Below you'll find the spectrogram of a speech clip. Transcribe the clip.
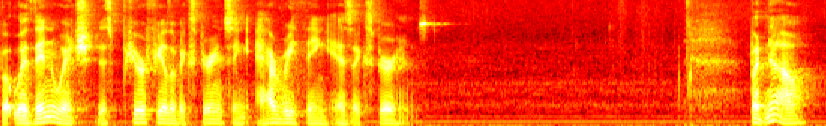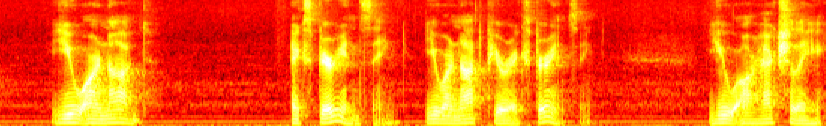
but within which this pure field of experiencing everything is experienced. But now you are not experiencing, you are not pure experiencing. You are actually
